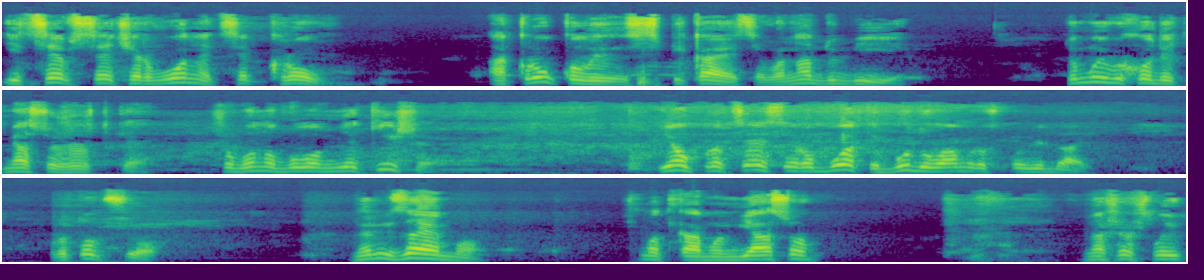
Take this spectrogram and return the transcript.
І це все червоне це кров. А кров, коли спікається, вона дубіє. Тому і виходить м'ясо жорстке. Щоб воно було м'якіше, я в процесі роботи буду вам розповідати. Про то все. Нарізаємо шматками м'ясо на шашлик.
